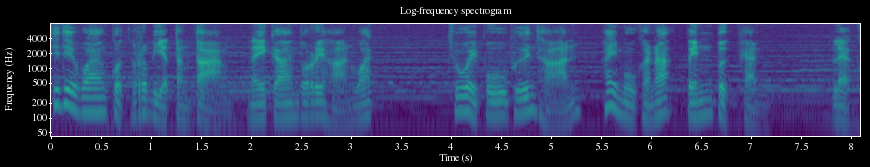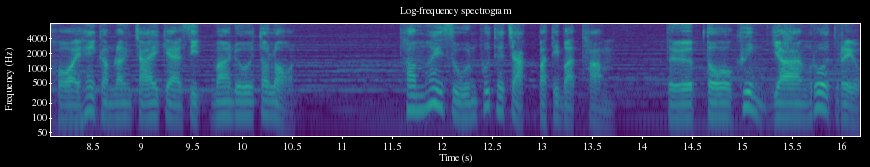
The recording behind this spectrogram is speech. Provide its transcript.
ที่ได้วางกฎระเบียบต่างๆ ในการบริหารวัด ช่วยปูพื้นฐานให้หมู่คณะเป็นปึกแผ่น และคอยให้กำลังใจแก่สิทธิ์มาโดยตลอดทำให้ศูนย์พุทธจักรปฏิบัติธรรม เติบโตขึ้นอย่างรวดเร็ว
